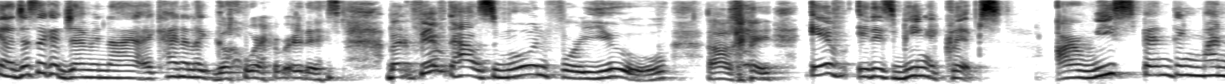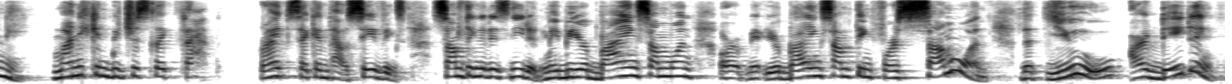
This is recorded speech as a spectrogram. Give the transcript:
you know, just like a Gemini, I kind of like go wherever it is. But fifth house moon for you, okay, if it is being eclipsed, are we spending money? Money can be just like that right? Second house, savings, something that is needed. Maybe you're buying someone or you're buying something for someone that you are dating.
